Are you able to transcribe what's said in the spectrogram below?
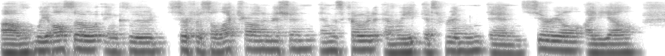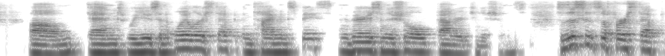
Um, we also include surface electron emission in this code, and we it's written in serial IDL. Um, and we use an Euler step in time and space and various initial boundary conditions. So this is the first step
